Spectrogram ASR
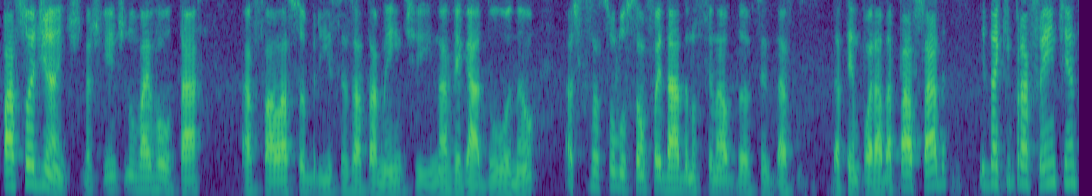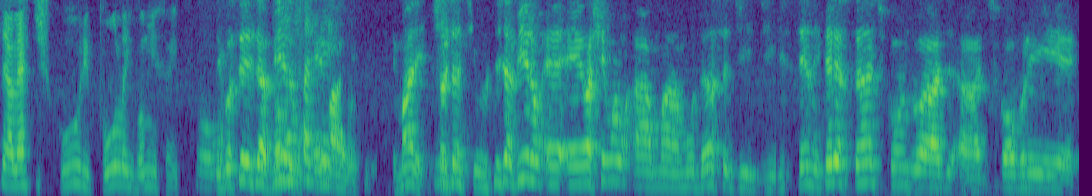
passou adiante. Acho que a gente não vai voltar a falar sobre isso exatamente navegador ou não. Acho que essa solução foi dada no final da, da, da temporada passada, e daqui para frente entre alerta escuro e pula e vamos em frente. E vocês já viram, fazer... Mari, Mari só jantinho, vocês já viram, é, é, eu achei uma, uma mudança de, de, de, cena interessante quando a, a Discovery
